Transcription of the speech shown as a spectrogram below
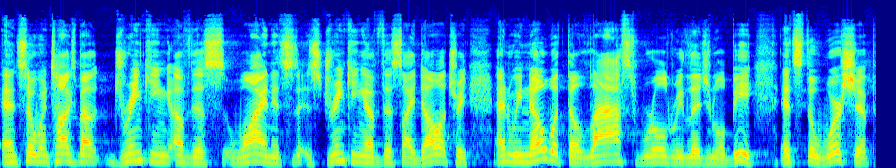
And so when it talks about drinking of this wine, it's, it's drinking of this idolatry. And we know what the last world religion will be it's the worship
